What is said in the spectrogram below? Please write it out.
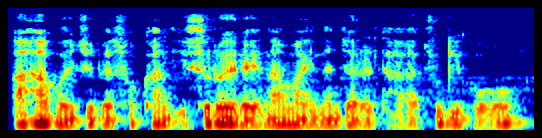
아합의 집에 속한 이스라엘에 남아있는 자를 다 죽이고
